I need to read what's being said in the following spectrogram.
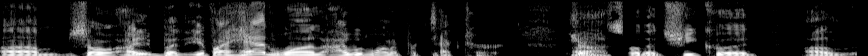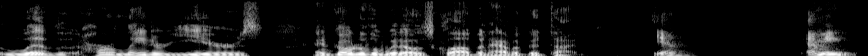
Um, so I, but if I had one, I would want to protect her sure. uh, so that she could uh, live her later years and go to the widows club and have a good time. Yeah. I mean,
